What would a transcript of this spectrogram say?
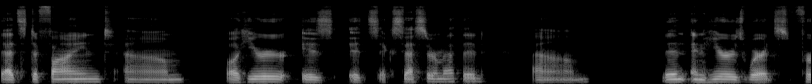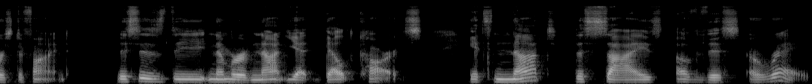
that's defined, um, well here is its accessor method. Um, then, and here's where it's first defined. This is the number of not yet dealt cards. It's not the size of this array.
